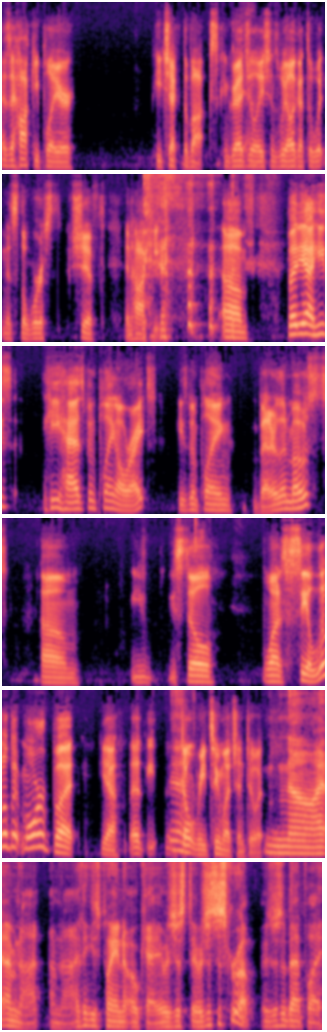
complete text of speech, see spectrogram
as a hockey player. He checked the box. Congratulations. Yeah. We all got to witness the worst shift in hockey. um, but yeah, he's he has been playing all right. He's been playing better than most. Um, you you still want to see a little bit more, but yeah, uh, Yeah. don't read too much into it. No, I, I'm not. I'm not. I think he's playing okay. It was just it was just a screw up. It was just a bad play.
